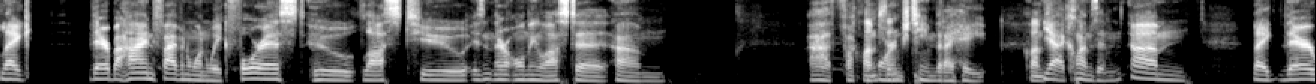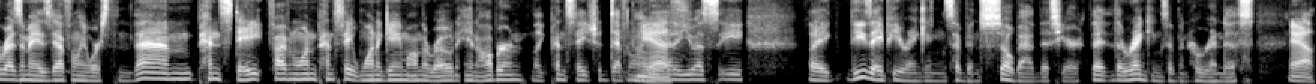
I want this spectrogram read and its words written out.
Like they're behind five and one Wake Forest, who lost to isn't their only loss to um ah fuck Clemson? the orange team that I hate. Clemson. Yeah, Clemson. Um like their resume is definitely worse than them. Penn State five and one. Penn State won a game on the road in Auburn. Like Penn State should definitely Yes. be ahead of USC. Like these AP rankings have been so bad this year. The the rankings have been horrendous. Yeah,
